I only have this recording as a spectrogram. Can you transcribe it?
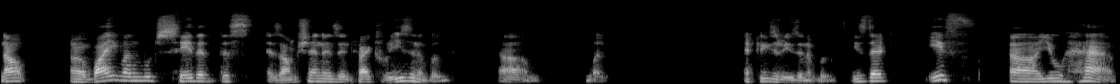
Now, uh, why one would say that this assumption is in fact reasonable, um, well, at least reasonable, is that if uh, you have,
